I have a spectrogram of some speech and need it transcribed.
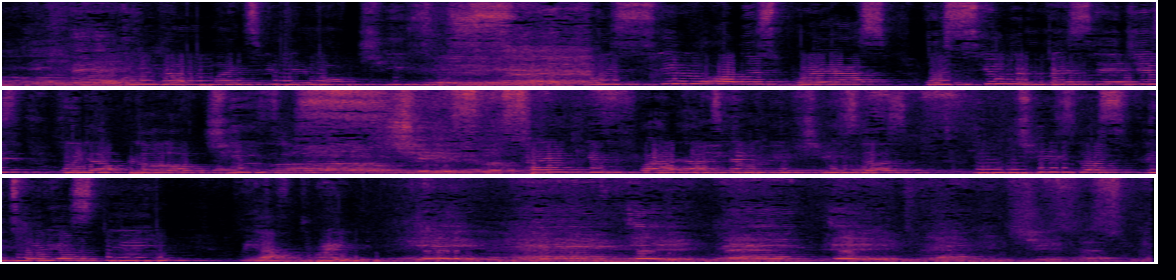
In the mighty name of Jesus. We seal all these prayers, we seal the messages with the blood of Jesus. Thank you, Father. Thank you, Jesus. In Jesus' victorious name, we have prayed. Amen, amen, amen, in Jesus' name.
